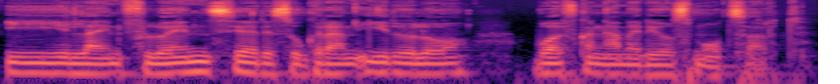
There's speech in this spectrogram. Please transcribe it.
y la influencia de su gran ídolo Wolfgang Amadeus Mozart.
